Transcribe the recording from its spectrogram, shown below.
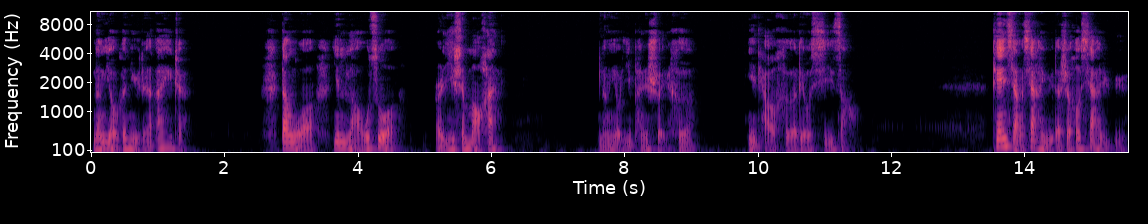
能有个女人挨着；当我因劳作而一身冒汗，能有一盆水喝，一条河流洗澡。天想下雨的时候下雨，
